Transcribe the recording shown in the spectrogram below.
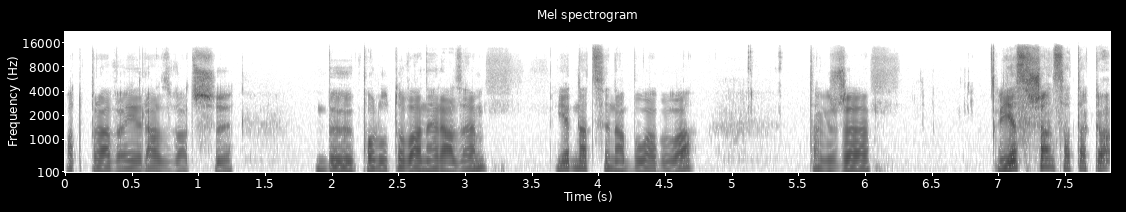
od prawej, raz, dwa, trzy, były polutowane razem. Jedna cyna była, była. Także jest szansa taka,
